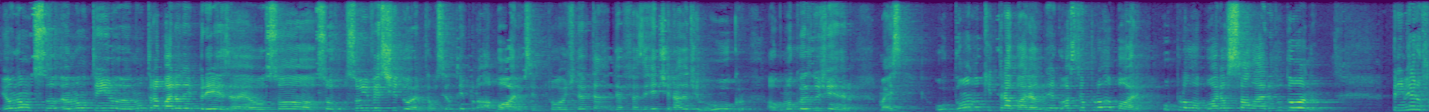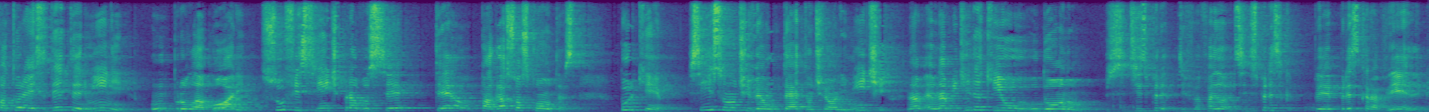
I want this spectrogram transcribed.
eu não sou, eu não tenho, eu não trabalho na empresa, eu sou, sou, sou investidor, então você não tem prolabore, você provavelmente deve, tá, deve fazer retirada de lucro, alguma coisa do gênero. Mas o dono que trabalha no negócio tem o prolabore. O prolabore é o salário do dono. Primeiro fator é esse, determine um prolabore suficiente para você ter, pagar suas contas. Por quê? Se isso não tiver um teto, não tiver um limite, na, na medida que o, o dono se, despre, se desprescrever,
